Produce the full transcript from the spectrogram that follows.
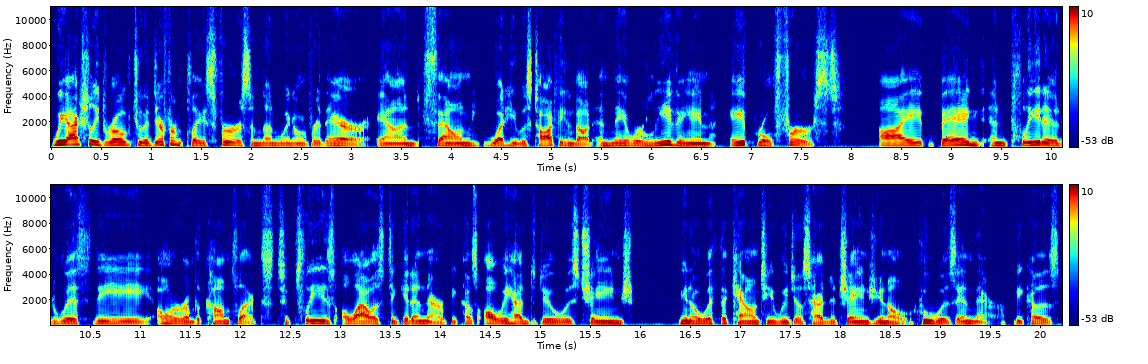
we actually drove to a different place first and then went over there and found what he was talking about and they were leaving April 1st I begged and pleaded with the owner of the complex to please allow us to get in there because all we had to do was change, you know, with the county, we just had to change, you know, who was in there because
